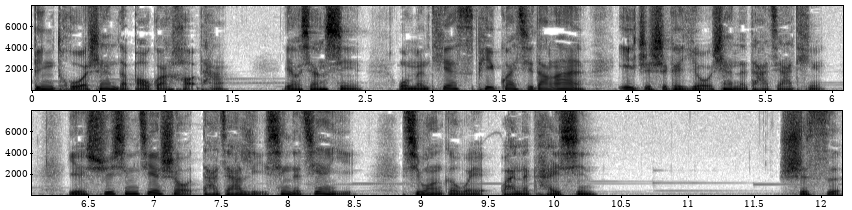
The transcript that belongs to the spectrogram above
并妥善的保管好它。要相信我们 TSP 怪奇档案一直是个友善的大家庭，也虚心接受大家理性的建议。希望各位玩得开心。十四，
